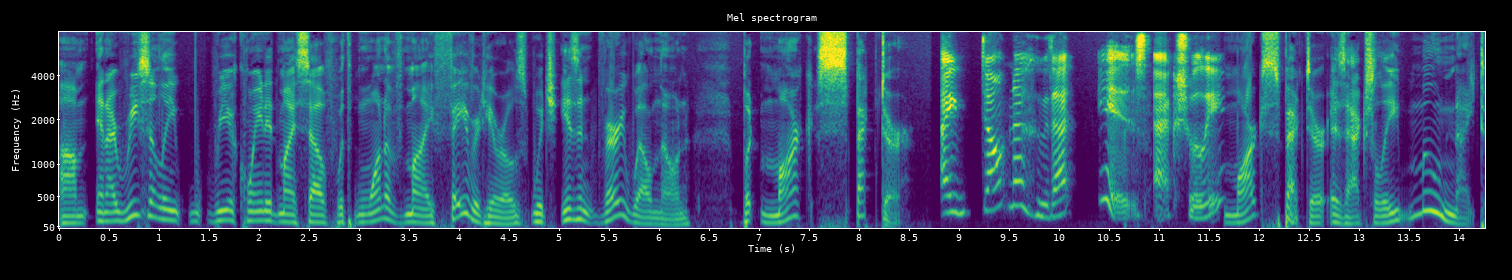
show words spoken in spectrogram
Um, and I recently reacquainted myself with one of my favorite heroes, which isn't very well known, but Mark Spector. I don't know who that is actually. Mark Spector is actually Moon Knight.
